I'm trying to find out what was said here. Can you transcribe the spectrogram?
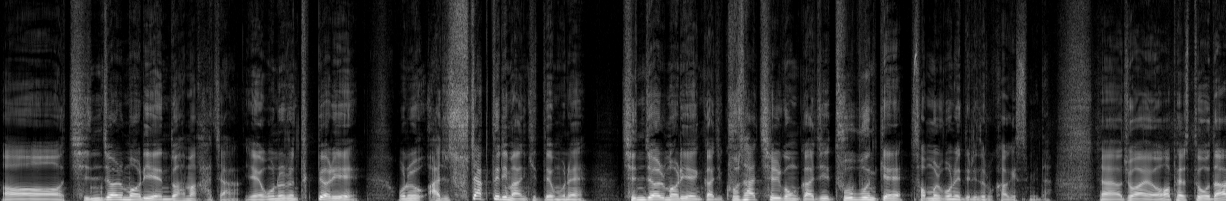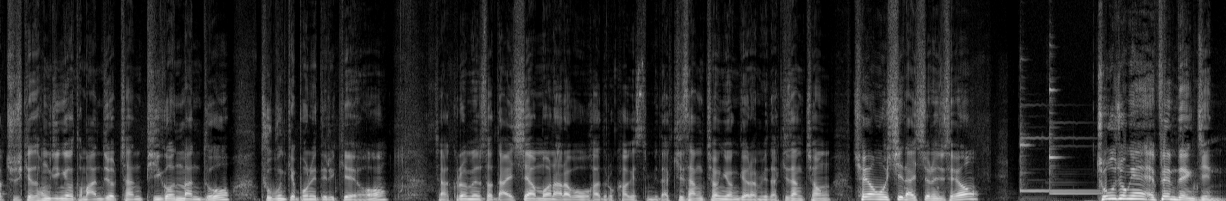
어, 진절머리 앤도 한번 가자. 예, 오늘은 특별히, 오늘 아주 수작들이 많기 때문에, 진절머리 앤까지 9470까지 두 분께 선물 보내드리도록 하겠습니다. 자, 좋아요. 베스트 오답 주식회사 홍진경 더 만두엽찬 비건 만두 두 분께 보내드릴게요. 자, 그러면서 날씨 한번 알아보고 가도록 하겠습니다. 기상청 연결합니다. 기상청 최영호 씨 날씨 전해주세요. 조우종의 FM 댕진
